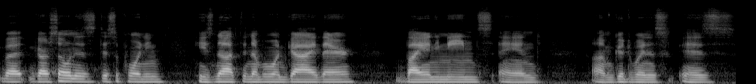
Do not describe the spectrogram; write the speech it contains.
but Garcon is disappointing. He's not the number one guy there by any means, and um, Goodwin is is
